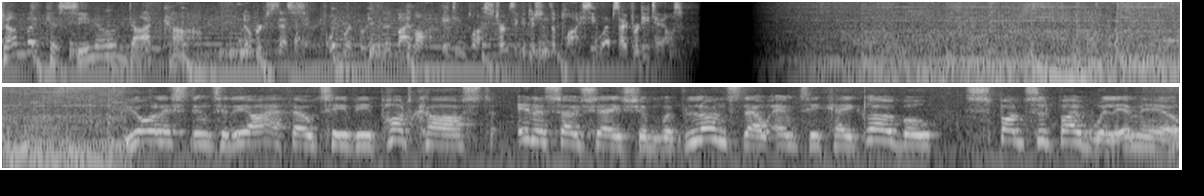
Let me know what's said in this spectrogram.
ChumbaCasino.com. No purchase necessary. Void where prohibited by law. 18 plus terms and conditions apply. See website for details. You're listening to the IFL TV podcast in association with Lonsdale MTK Global, sponsored by William Hill.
